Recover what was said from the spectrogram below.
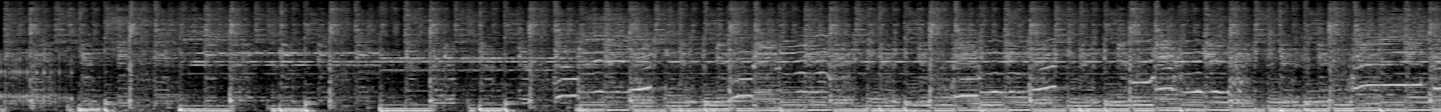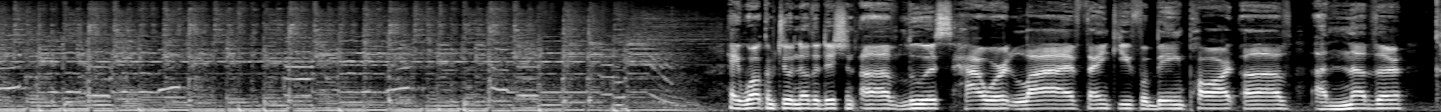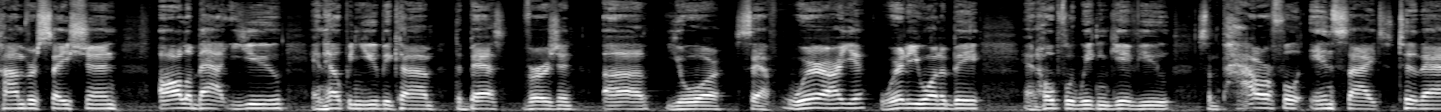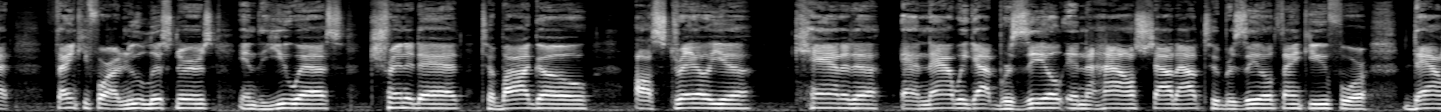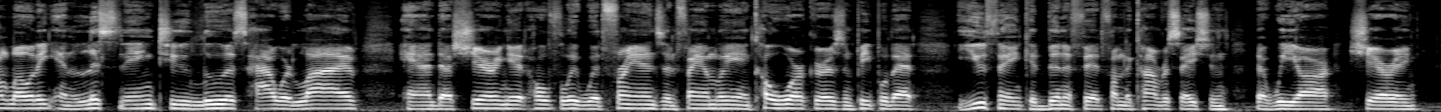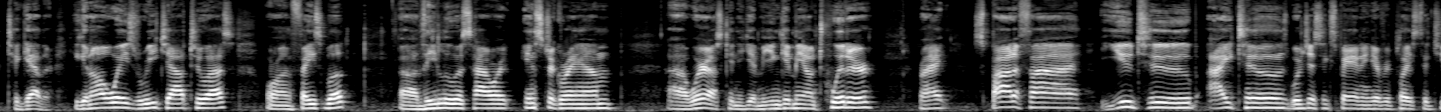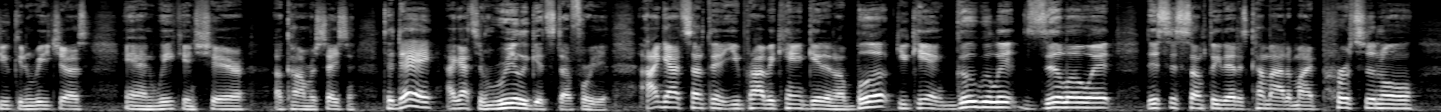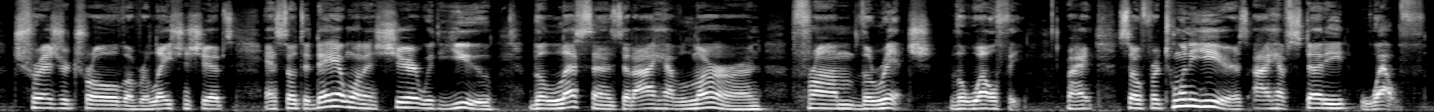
Hey, welcome to another edition of Louis Howard Live. Thank you for being part of another conversation all about you and helping you become the best version of yourself. Where are you? Where do you want to be? And hopefully, we can give you some powerful insights to that. Thank you for our new listeners in the US, Trinidad, Tobago, Australia, Canada, and now we got Brazil in the house. Shout out to Brazil. Thank you for downloading and listening to Louis Howard Live and uh, sharing it, hopefully, with friends and family and coworkers and people that you think could benefit from the conversations that we are sharing together. You can always reach out to us or on Facebook, uh, The Louis Howard, Instagram. Uh, where else can you get me? You can get me on Twitter right? Spotify, YouTube, iTunes. We're just expanding every place that you can reach us and we can share a conversation. Today, I got some really good stuff for you. I got something that you probably can't get in a book. You can't Google it, Zillow it. This is something that has come out of my personal treasure trove of relationships. And so today I want to share with you the lessons that I have learned from the rich the wealthy, right? So for 20 years, I have studied wealth.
